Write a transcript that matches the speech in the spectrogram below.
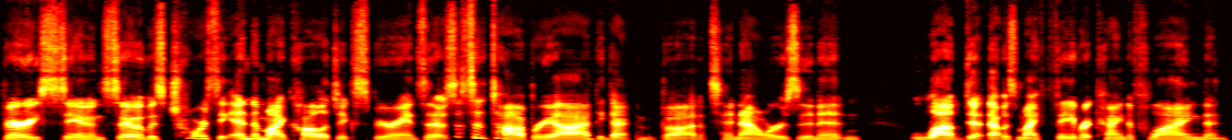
very soon. So it was towards the end of my college experience, and it was just a Citabria. I think I about ten hours in it and loved it. That was my favorite kind of flying, and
